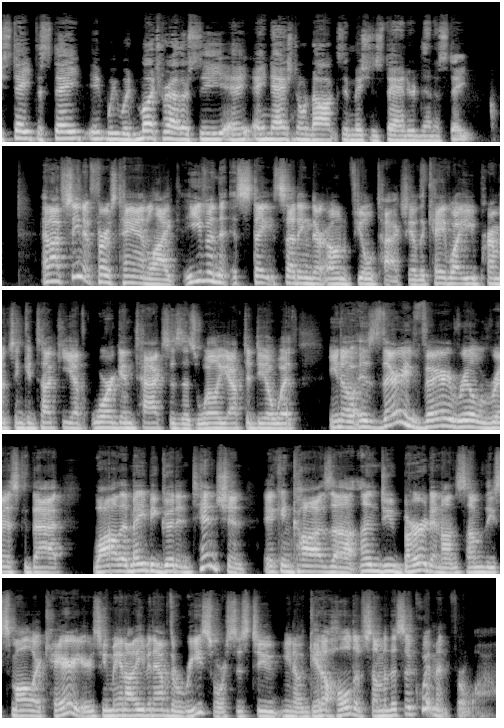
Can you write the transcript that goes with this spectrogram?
state to state. It, we would much rather see a, a national NOx emission standard than a state. And I've seen it firsthand, like even states setting their own fuel tax. You have the KYU permits in Kentucky, you have Oregon taxes as well you have to deal with. You know, is there a very real risk that while it may be good intention, it can cause uh, undue burden on some of these smaller carriers who may not even have the resources to, you know, get a hold of some of this equipment for a while.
